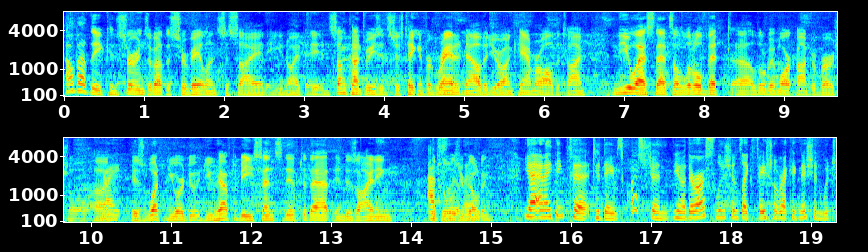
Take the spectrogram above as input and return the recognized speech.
How about the concerns about the surveillance society? You know, in some countries it's just taken for granted now that you're on camera all the time. In the U.S., that's a little bit uh, a little bit more controversial. Uh, right. Is what you're doing? Do you have to be sensitive to that in designing Absolutely. the tools you're building? Yeah, and I think to, to Dave's question, you know, there are solutions like facial recognition which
